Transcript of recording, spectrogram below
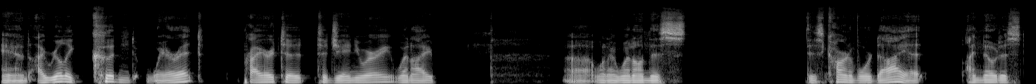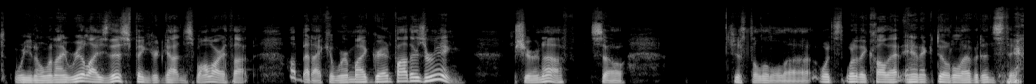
and I really couldn't wear it prior to, to January when I uh, when I went on this this carnivore diet, I noticed, you know, when I realized this finger had gotten smaller, I thought, I'll bet I can wear my grandfather's ring. Sure enough. So just a little uh what's what do they call that anecdotal evidence there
